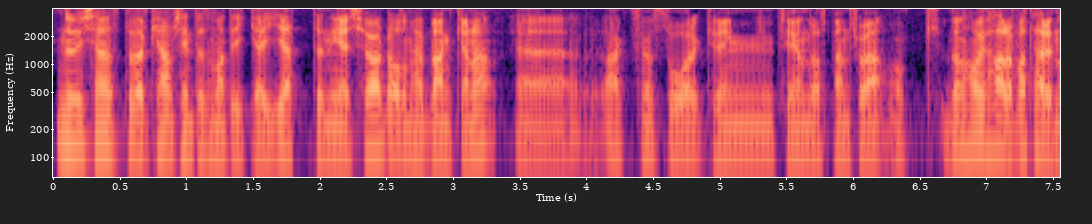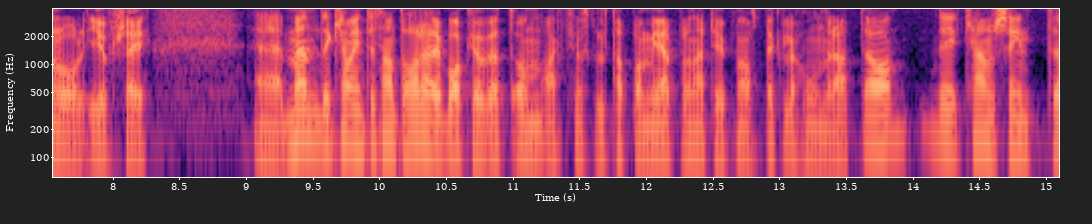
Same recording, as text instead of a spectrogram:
nu känns det väl kanske inte som att ICA är jättenedkörd av de här blankarna. Eh, aktien står kring 300 spänn tror jag och den har ju harvat här i några år i och för sig. Eh, men det kan vara intressant att ha det här i bakhuvudet om aktien skulle tappa mer på den här typen av spekulationer. Att ja, det kanske inte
